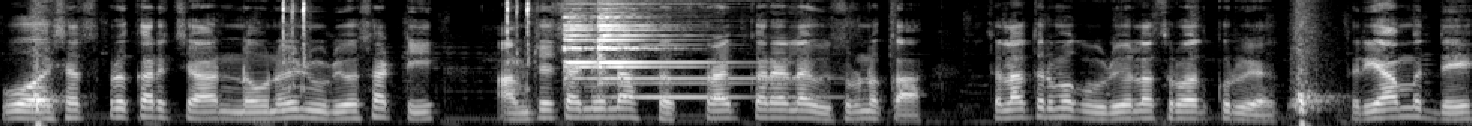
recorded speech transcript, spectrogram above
व अशाच प्रकारच्या नवनवीन व्हिडिओसाठी आमच्या चॅनेलला सबस्क्राईब करायला विसरू नका. चला तर मग व्हिडिओला सुरुवात करूयात. तर यामध्ये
